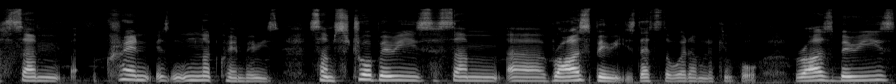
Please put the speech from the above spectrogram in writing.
some cran not cranberries, some strawberries, some uh, raspberries. That's the word I'm looking for. Raspberries.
